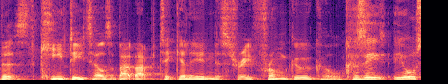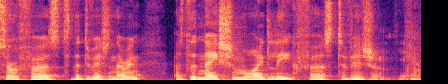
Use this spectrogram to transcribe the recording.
the key details about that particular industry from Google. Because he, he also refers to the division they're in as the Nationwide League First Division. Yeah,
